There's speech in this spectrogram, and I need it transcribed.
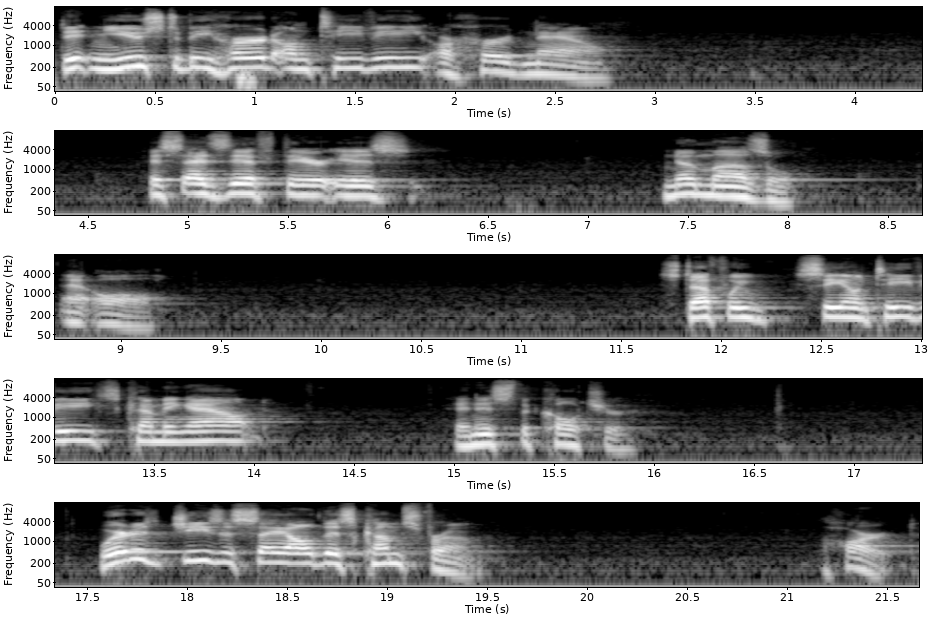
didn't used to be heard on TV are heard now. It's as if there is no muzzle at all. Stuff we see on TV is coming out, and it's the culture. Where does Jesus say all this comes from? The heart.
